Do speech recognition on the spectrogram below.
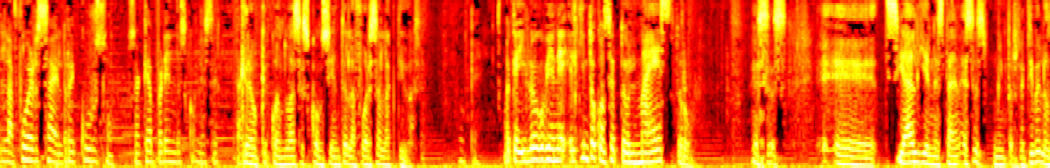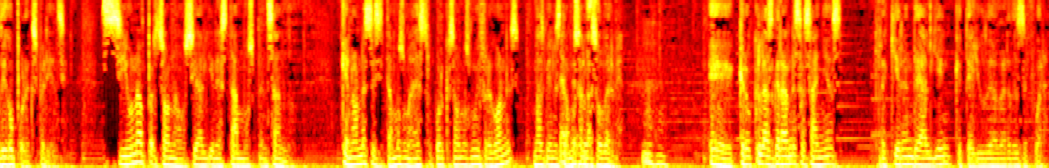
la fuerza, el recurso? O sea, ¿qué aprendes con ese talento? Creo que cuando haces consciente la fuerza la activas. Ok. Ok, y luego viene el quinto concepto, el maestro. Ese es, eh, si alguien está, en- esa es mi perspectiva y lo digo por experiencia. Si una persona o si alguien estamos pensando que no necesitamos maestro porque somos muy fregones, más bien estamos en la soberbia. Eh, creo que las grandes hazañas requieren de alguien que te ayude a ver desde fuera.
